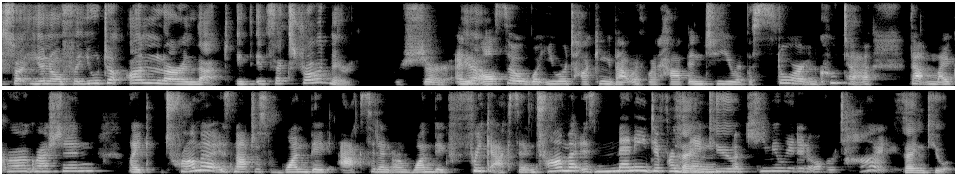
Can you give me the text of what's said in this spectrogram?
So, you know, for you to unlearn that, it, it's extraordinary. For sure. And yeah. also what you were talking about with what happened to you at the store in Kuta, that microaggression, like trauma is not just one big accident or one big freak accident. Trauma is many different Thank things you. accumulated over time. Thank you.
